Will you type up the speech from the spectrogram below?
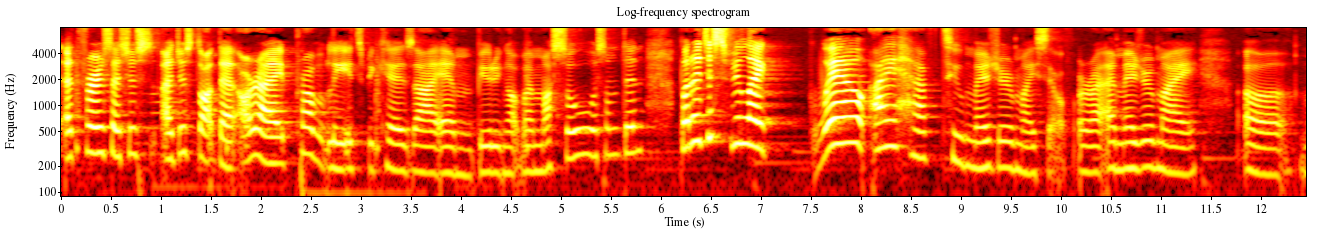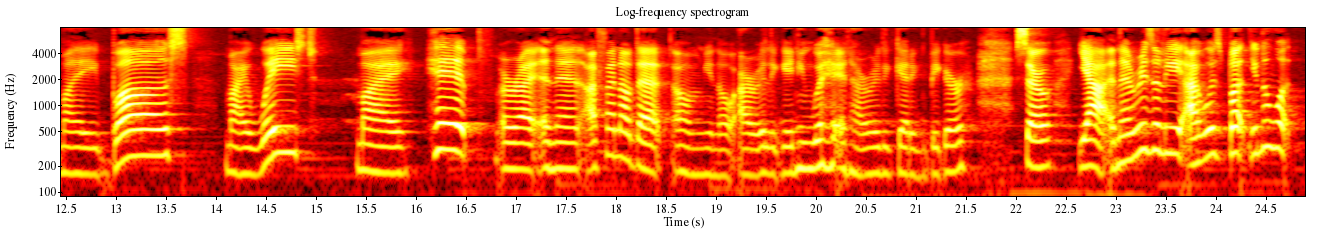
at first i just i just thought that all right probably it's because i am building up my muscle or something. But i just feel like well i have to measure myself all right i measure my uh my bust my waist my hip all right and then i find out that um you know i really gaining weight and i really getting bigger. So yeah and then recently i was but you know what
